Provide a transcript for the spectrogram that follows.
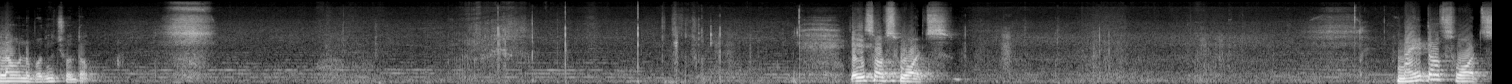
ఎలా ఉండబోతుందో చూద్దాం. Ace of swords knight of swords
